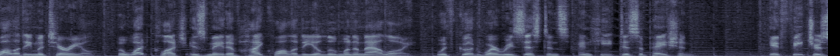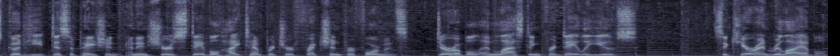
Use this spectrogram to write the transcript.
Quality material The wet clutch is made of high quality aluminum alloy, with good wear resistance and heat dissipation. It features good heat dissipation and ensures stable high temperature friction performance, durable and lasting for daily use. Secure and reliable,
